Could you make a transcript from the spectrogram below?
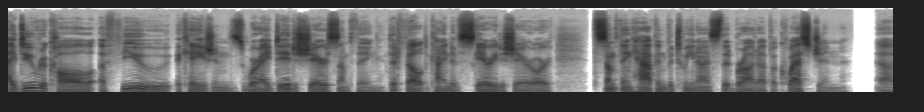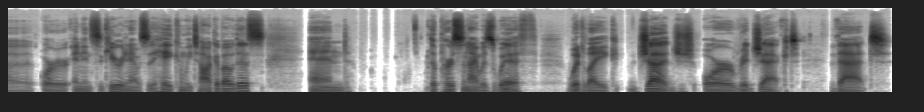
I do recall a few occasions where I did share something that felt kind of scary to share, or something happened between us that brought up a question uh, or an insecurity. And I would say, Hey, can we talk about this? And the person I was with would like judge or reject that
